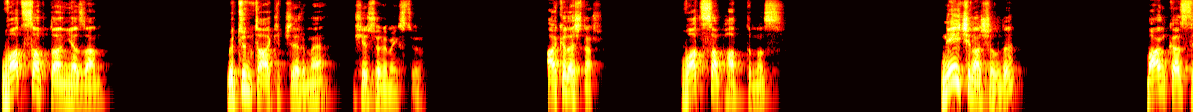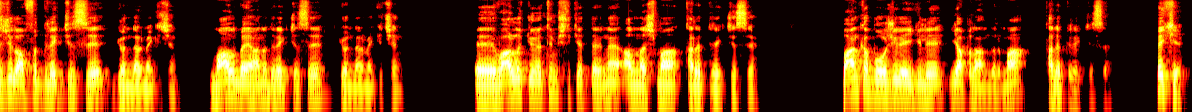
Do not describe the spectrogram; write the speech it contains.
WhatsApp'tan yazan bütün takipçilerime bir şey söylemek istiyorum. Arkadaşlar, WhatsApp hattımız ne için açıldı? Banka sicil affı dilekçesi göndermek için, mal beyanı dilekçesi göndermek için, e, varlık yönetim şirketlerine anlaşma talep dilekçesi, banka borcu ile ilgili yapılandırma talep dilekçesi. Peki,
